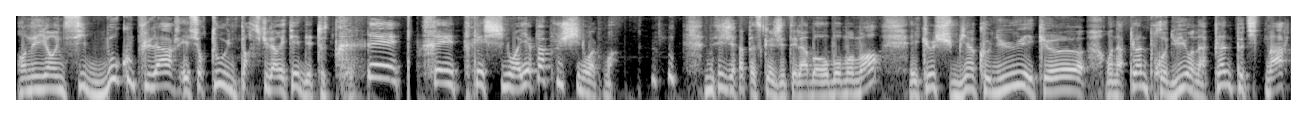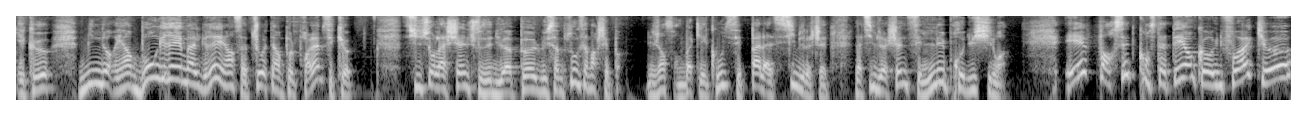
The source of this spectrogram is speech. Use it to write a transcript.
en ayant une cible beaucoup plus large et surtout une particularité d'être très très très chinois. Il n'y a pas plus chinois que moi. Déjà parce que j'étais là-bas au bon moment et que je suis bien connu et que on a plein de produits, on a plein de petites marques et que mine de rien, bon gré mal gré, hein, ça a toujours été un peu le problème, c'est que si sur la chaîne je faisais du Apple, du Samsung, ça marchait pas. Les gens s'en battent les couilles, c'est pas la cible de la chaîne. La cible de la chaîne, c'est les produits chinois. Et force est de constater encore une fois que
